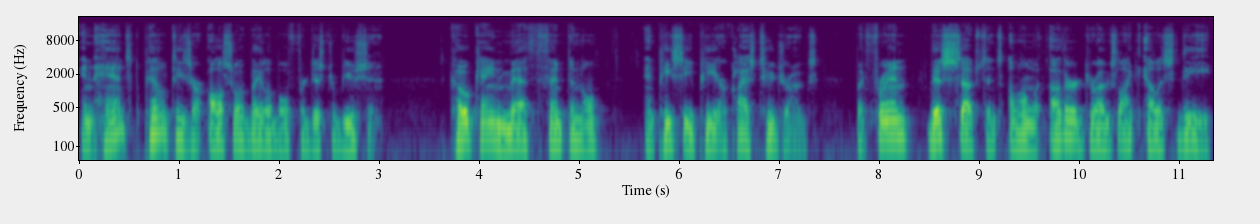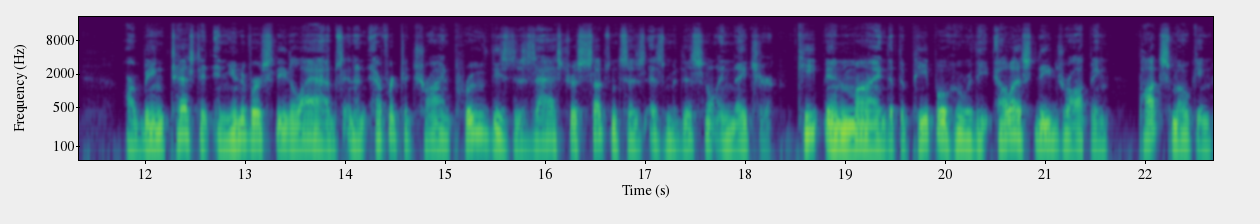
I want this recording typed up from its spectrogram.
Enhanced penalties are also available for distribution. Cocaine, meth, fentanyl, and PCP are Class 2 drugs. But, friend, this substance, along with other drugs like LSD, are being tested in university labs in an effort to try and prove these disastrous substances as medicinal in nature. Keep in mind that the people who were the LSD dropping, pot smoking,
